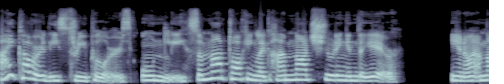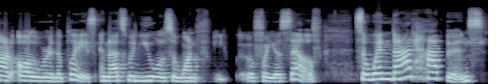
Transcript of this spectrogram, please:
I cover these three pillars only. So I'm not talking like I'm not shooting in the air. You know, I'm not all over the place. And that's what you also want uh, for yourself. So when that happens,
